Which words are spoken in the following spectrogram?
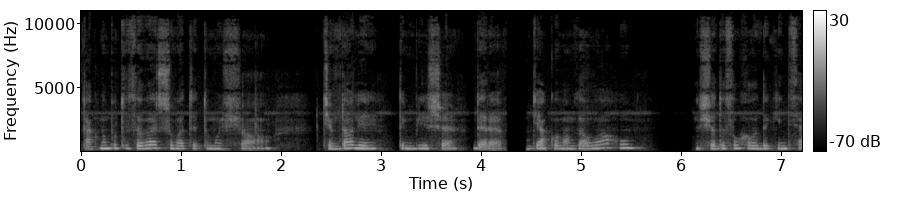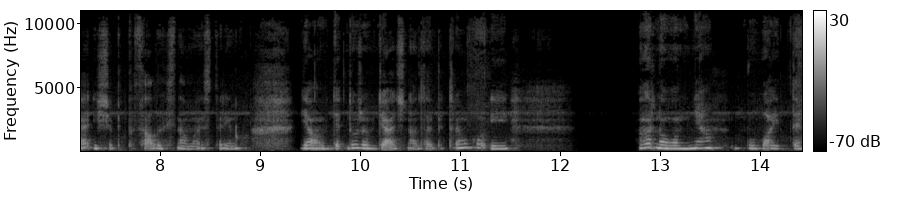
Так, ну буду завершувати, тому що чим далі, тим більше дерев. Дякую вам за увагу, що дослухали до кінця і що підписались на мою сторінку. Я вам дуже вдячна за підтримку і гарного вам дня. Бувайте!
